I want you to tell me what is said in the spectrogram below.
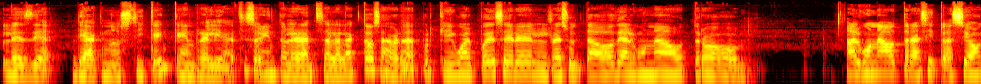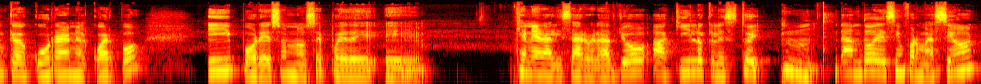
les diagnostiquen que en realidad sí son intolerantes a la lactosa, ¿verdad? Porque igual puede ser el resultado de alguna, otro, alguna otra situación que ocurra en el cuerpo y por eso no se puede eh, generalizar, ¿verdad? Yo aquí lo que les estoy dando es información,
